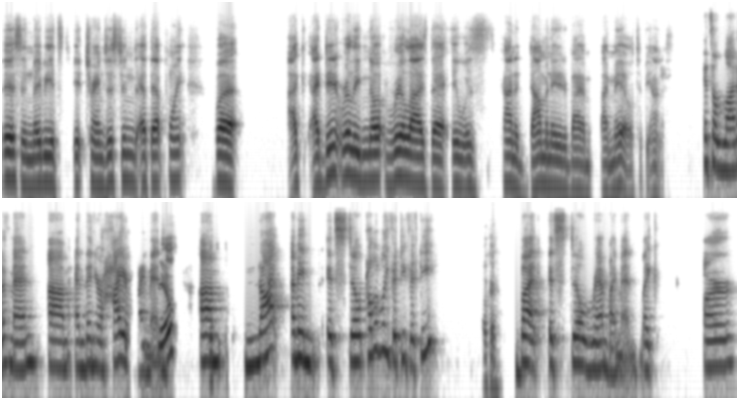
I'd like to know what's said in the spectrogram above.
this and maybe it's it transitioned at that point but I I didn't really know realize that it was kind of dominated by by male, to be honest. It's a lot of men, um, and then you're hired by men. Still? Um, not, I mean, it's still probably 50 50. Okay. But it's still ran by men. Like our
